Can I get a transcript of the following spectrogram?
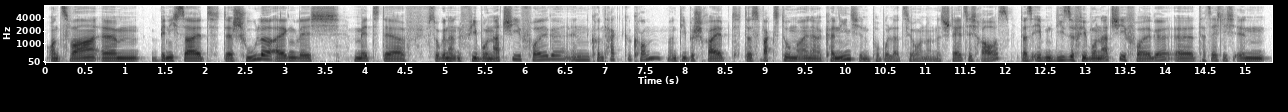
Und zwar ähm, bin ich seit der Schule eigentlich mit der sogenannten Fibonacci-Folge in Kontakt gekommen. Und die beschreibt das Wachstum einer Kaninchenpopulation. Und es stellt sich raus, dass eben diese Fibonacci-Folge äh, tatsächlich in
